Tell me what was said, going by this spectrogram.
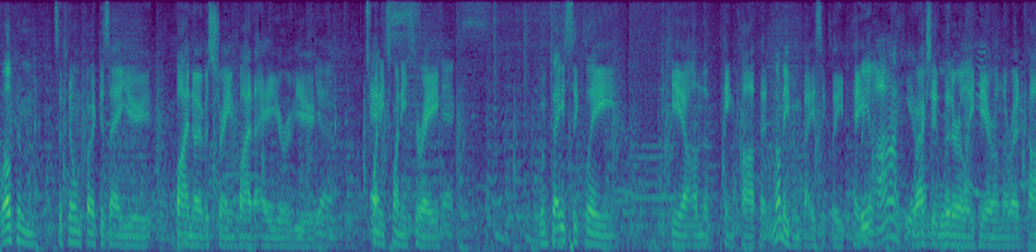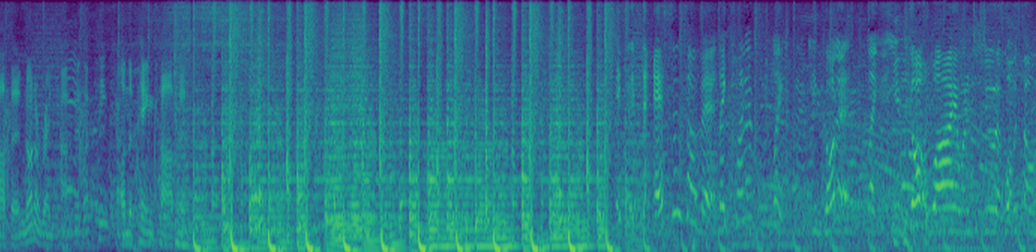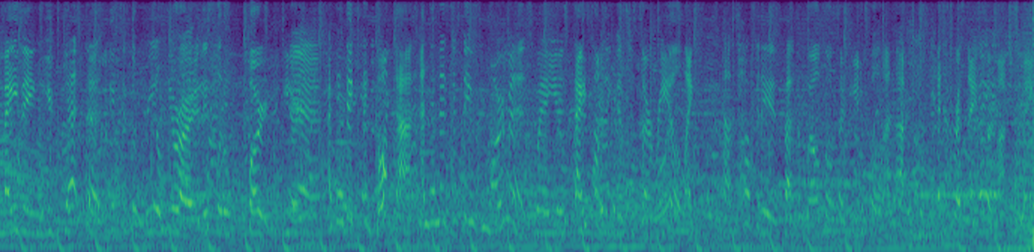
Welcome to Film Focus AU by NovaStream by the AU Review Yeah. 2023. X. We're basically here on the pink carpet. Not even basically, pink. We are here. We're actually literally here on the red carpet. Not a red carpet, a pink carpet. On the pink carpet. Got it. Like you got why I wanted to do it. What was so amazing? You get that this is the real hero. This little boat. You know. Yeah. I think they, they got that. And then there's just these moments where you say something that's just so real, like how tough it is, but the world's also beautiful, and that it just resonates so much for me.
